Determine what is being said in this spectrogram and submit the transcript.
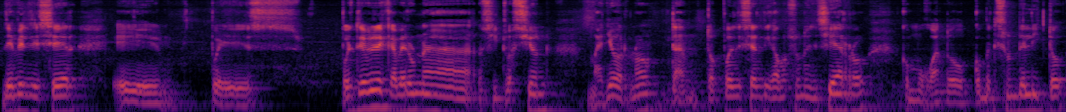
Debe de ser, eh, pues, pues debe de haber una situación mayor, ¿no? Tanto puede ser, digamos, un encierro como cuando cometes un delito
